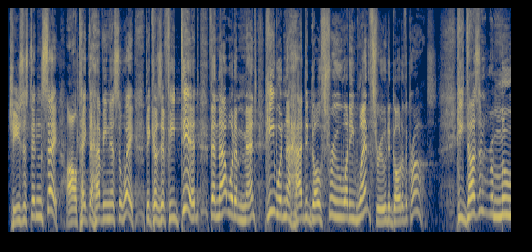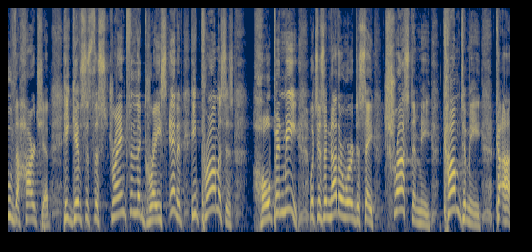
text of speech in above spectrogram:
Jesus didn't say, I'll take the heaviness away, because if he did, then that would have meant he wouldn't have had to go through what he went through to go to the cross. He doesn't remove the hardship, He gives us the strength and the grace in it. He promises, Hope in me, which is another word to say, trust in me, come to me, uh,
